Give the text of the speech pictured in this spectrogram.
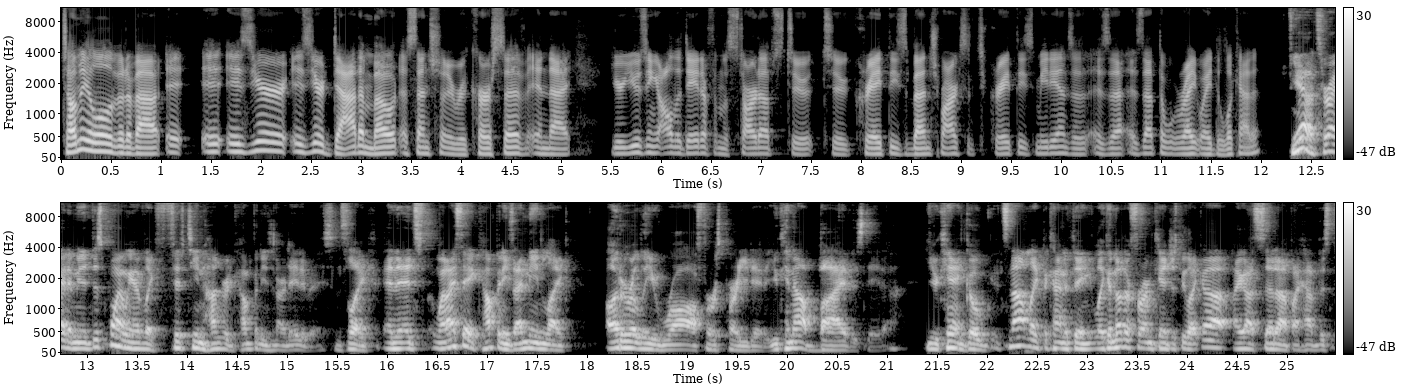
tell me a little bit about it. Is your is your data moat essentially recursive in that you're using all the data from the startups to to create these benchmarks and to create these medians? Is that is that the right way to look at it? Yeah, that's right. I mean, at this point, we have like 1,500 companies in our database. It's like, and it's when I say companies, I mean like utterly raw first party data. You cannot buy this data you can't go it's not like the kind of thing like another firm can't just be like oh i got set up i have this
